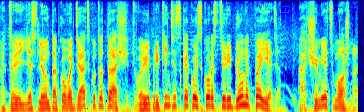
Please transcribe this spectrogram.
Это если он такого дядьку-то тащит, вы прикиньте, с какой скоростью ребенок поедет. Очуметь можно.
